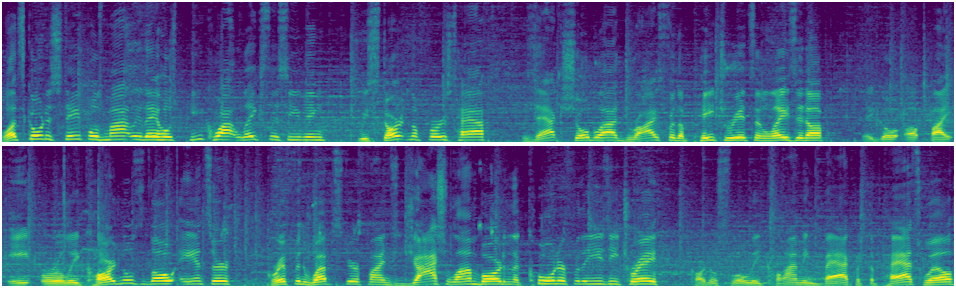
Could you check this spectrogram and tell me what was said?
Let's go to Staples Motley. They host Pequot Lakes this evening. We start in the first half. Zach Schoblad drives for the Patriots and lays it up. They go up by eight early. Cardinals, though, answer. Griffin Webster finds Josh Lombard in the corner for the easy trey. Cardinals slowly climbing back, but the Pats, well,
